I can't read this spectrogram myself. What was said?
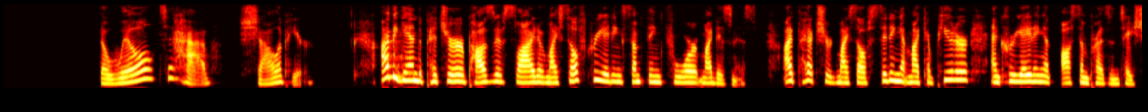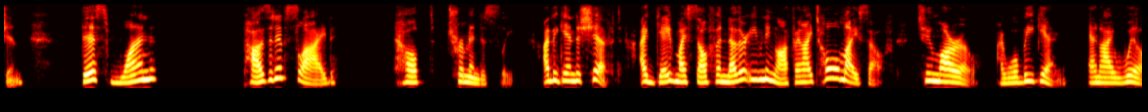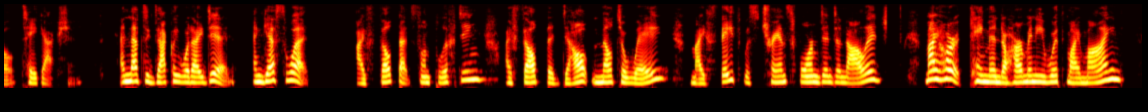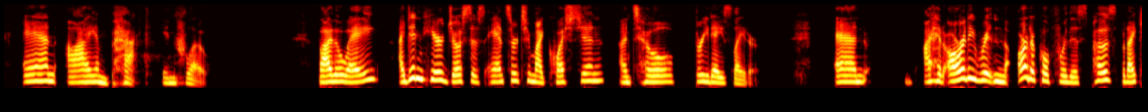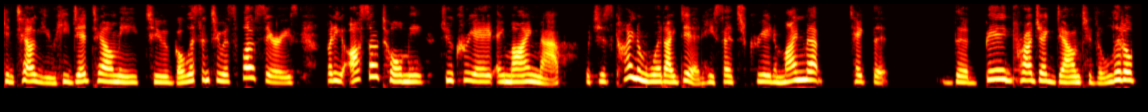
the will to have shall appear. I began to picture a positive slide of myself creating something for my business. I pictured myself sitting at my computer and creating an awesome presentation. This one positive slide helped tremendously. I began to shift. I gave myself another evening off and I told myself, tomorrow I will begin and I will take action. And that's exactly what I did. And guess what? I felt that slump lifting. I felt the doubt melt away. My faith was transformed into knowledge. My heart came into harmony with my mind and I am back in flow. By the way, I didn't hear Joseph's answer to my question until three days later. And I had already written the article for this post, but I can tell you, he did tell me to go listen to his flow series, but he also told me to create a mind map, which is kind of what I did. He said to create a mind map, take the, the big project down to the little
